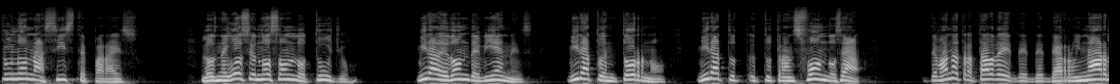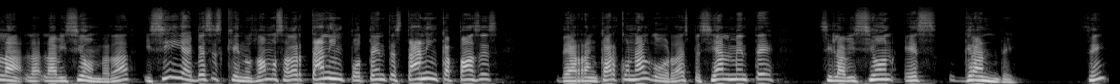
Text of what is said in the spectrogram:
Tú no naciste para eso. Los negocios no son lo tuyo. Mira de dónde vienes, mira tu entorno, mira tu, trasfondo. O sea, te van a tratar de, arruinar la, visión, ¿verdad? Y sí, hay veces que nos vamos a ver tan impotentes, tan incapaces de arrancar con algo, ¿verdad? Especialmente si la visión es grande, ¿sí?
